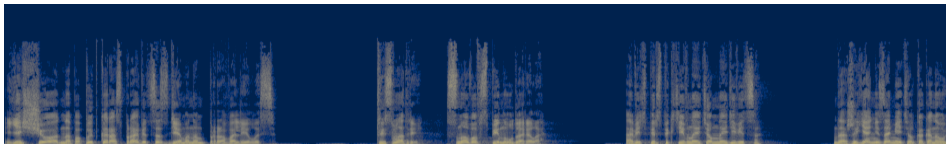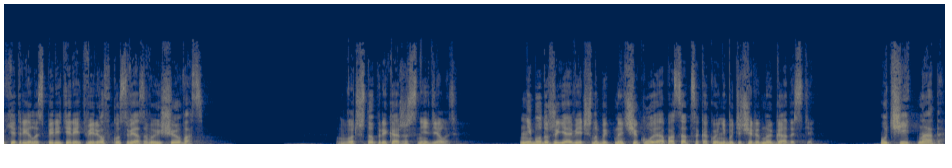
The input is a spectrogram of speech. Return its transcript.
Еще одна попытка расправиться с демоном провалилась. «Ты смотри, снова в спину ударила!» «А ведь перспективная темная девица!» «Даже я не заметил, как она ухитрилась перетереть веревку, связывающую вас». «Вот что прикажешь с ней делать? Не буду же я вечно быть начеку и опасаться какой-нибудь очередной гадости». «Учить надо!»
